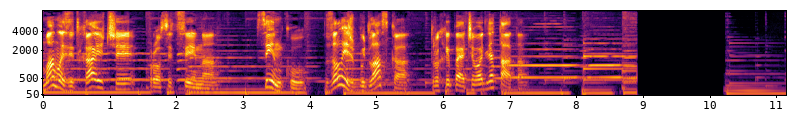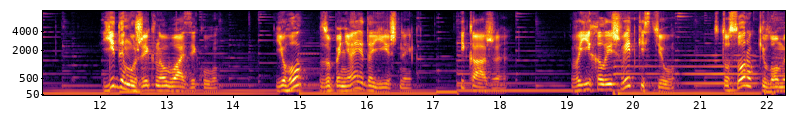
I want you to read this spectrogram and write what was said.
Мама, зітхаючи, просить сина: Синку, залиш, будь ласка, трохи печива для тата. Їде мужик на увазіку. Його зупиняє даїшник і каже: Ви їхали із швидкістю 140 км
